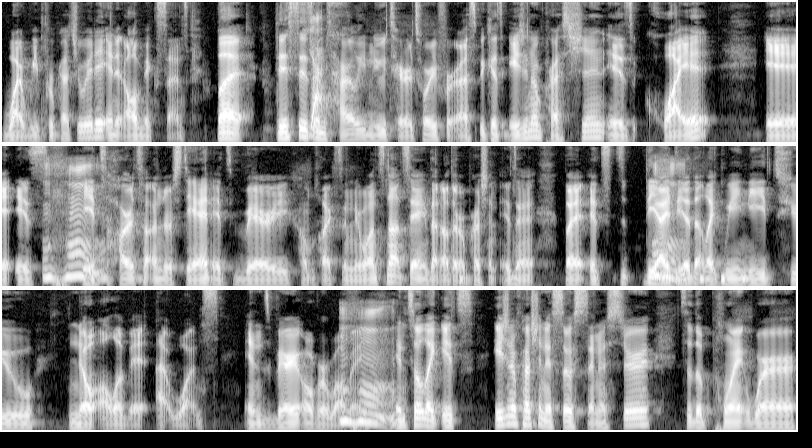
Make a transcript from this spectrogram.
why we perpetuate it and it all makes sense but this is Yes. entirely new territory for us because asian oppression is quiet it is it's Mhm. hard to understand it's very complex and nuanced not saying that other oppression isn't but it's th- the Mhm. idea that like we need to know all of it at once and it's very overwhelming Mhm. and so like it's asian oppression is so sinister to the point where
